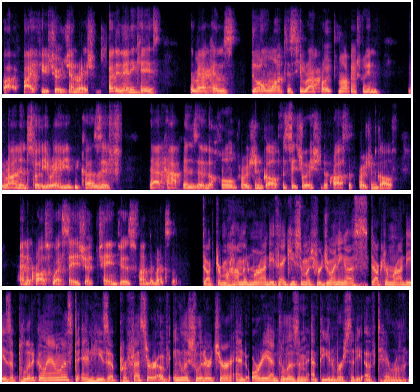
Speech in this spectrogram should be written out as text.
by, by future generations. But in any case, Americans don't want to see rapprochement between Iran and Saudi Arabia because if that happens, then the whole Persian Gulf, the situation across the Persian Gulf and across West Asia changes fundamentally. Dr. Mohammad Marandi, thank you so much for joining us. Dr. Marandi is a political analyst and he's a professor of English literature and Orientalism at the University of Tehran.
